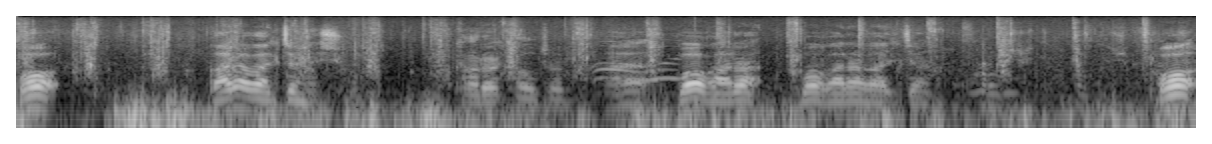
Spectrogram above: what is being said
Bo qara qalcan shu. Kara kaljan. Ha, bo qara, bo qara qalcan. Bo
